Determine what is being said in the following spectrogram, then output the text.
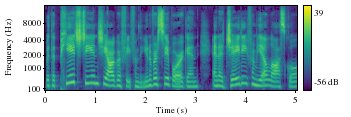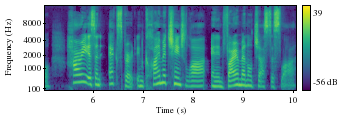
With a PhD in geography from the University of Oregon and a JD from Yale Law School, Hari is an expert in climate change law and environmental justice law,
